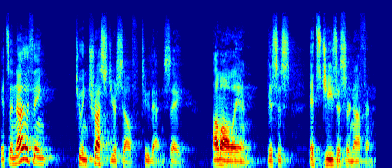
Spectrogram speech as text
It's another thing to entrust yourself to that and say, I'm all in. This is, it's Jesus or nothing.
